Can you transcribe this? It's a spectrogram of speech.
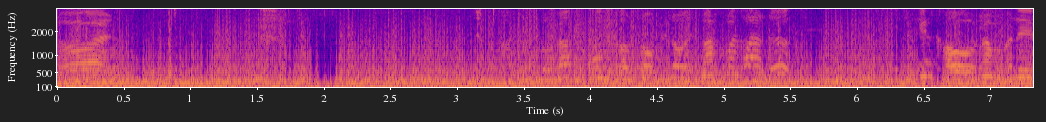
ได้เอานะกินข้าวซอยพี่น้อยมามามาเด้อกินข้าวน้ำอันนี้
